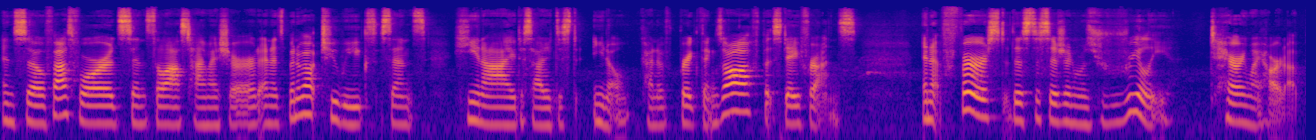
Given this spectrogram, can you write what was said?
And so, fast forward since the last time I shared, and it's been about two weeks since he and I decided to, st- you know, kind of break things off, but stay friends. And at first, this decision was really tearing my heart up.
